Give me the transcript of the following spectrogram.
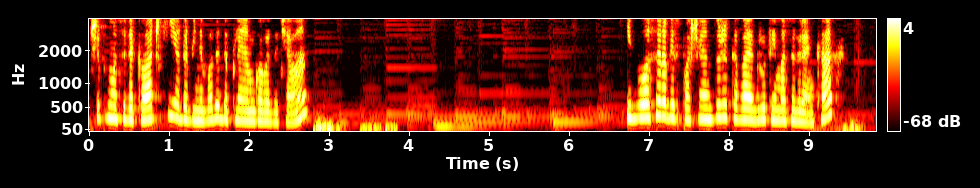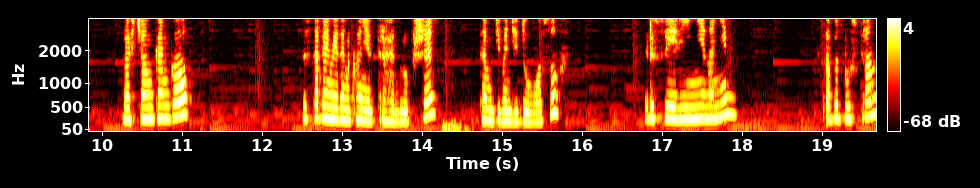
Przy pomocy wykołaczki i odrobiny wody doklejam głowę do ciała. I włosy robię spłaszczając duży kawałek grutej masy w rękach. Rozciągam go Zostawiam jeden koniec trochę grubszy, tam gdzie będzie dół włosów. Rysuję linię na nim z obydwu stron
